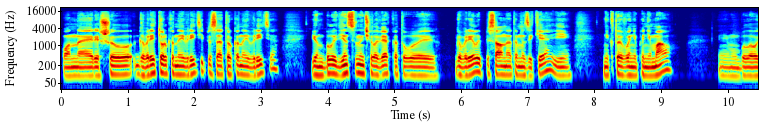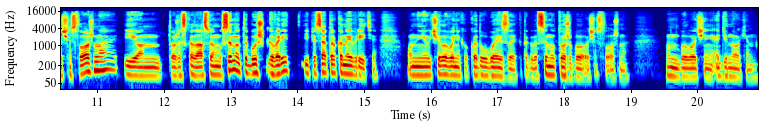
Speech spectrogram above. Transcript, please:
он э, решил говорить только на иврите, писать только на иврите. И он был единственный человек, который говорил и писал на этом языке, и никто его не понимал. Ему было очень сложно, и он тоже сказал своему сыну, ты будешь говорить и писать только на иврите. Он не учил его никакой другой язык. Тогда сыну тоже было очень сложно. Он был очень одиноким.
